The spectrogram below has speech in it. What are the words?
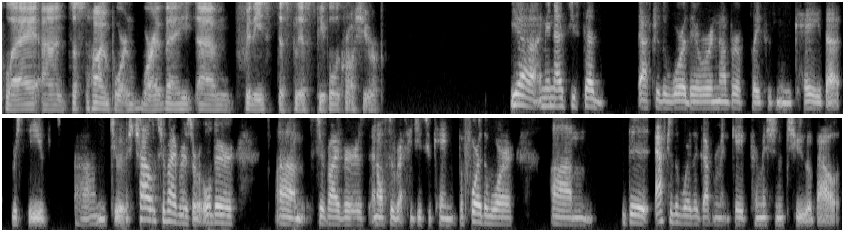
play, and just how important were they um, for these displaced people across Europe? Yeah, I mean, as you said, after the war, there were a number of places in the UK that received um, Jewish child survivors or older um, survivors, and also refugees who came before the war. Um, the after the war, the government gave permission to about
